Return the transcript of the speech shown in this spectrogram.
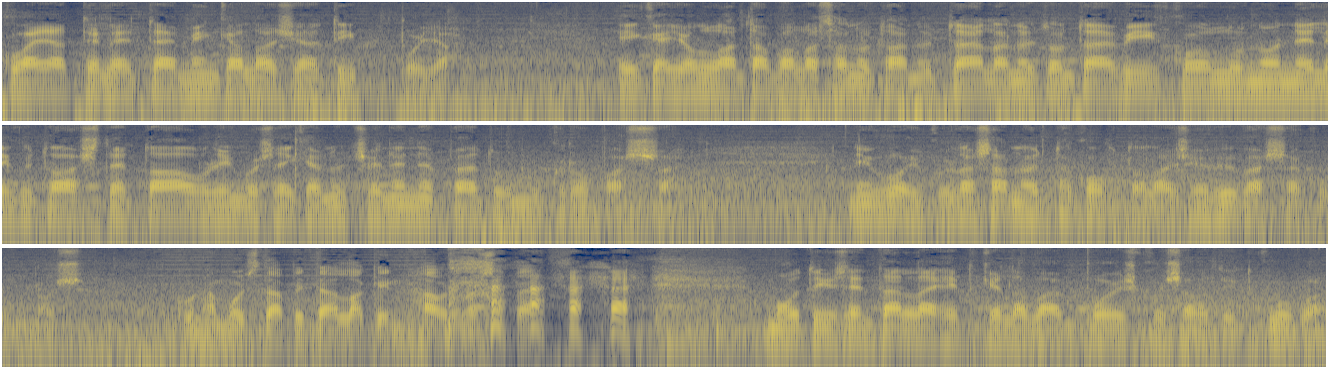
kun ajattelee, että minkälaisia tippoja. Eikä jollain tavalla sanotaan, että täällä nyt on tämä viikko ollut noin 40 astetta aurinkossa, eikä nyt sen enempää tunnu kropassa. Niin voi kyllä sanoa, että kohtalaisen hyvässä kunnossa. Kunhan muistaa pitää lakin auringossa päässä. Mä otin sen tällä hetkellä vain pois, kun sä otit kuvan.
